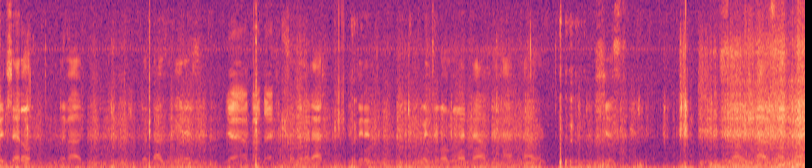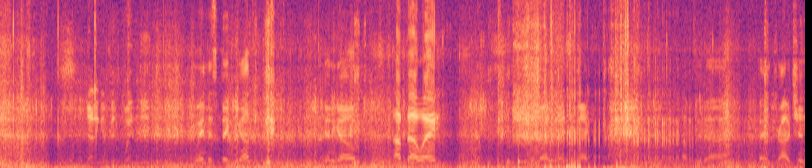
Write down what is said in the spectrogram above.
Coleridge Settle, about 1,000 meters, Yeah, about that. something like that. We've been in Winter Wonderland now for half an hour. It's just snowing clouds all around. Getting a bit windy. Wind is picking up. We're Gonna go up that way. The waterway's back. Up to the Ben Cruachan,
